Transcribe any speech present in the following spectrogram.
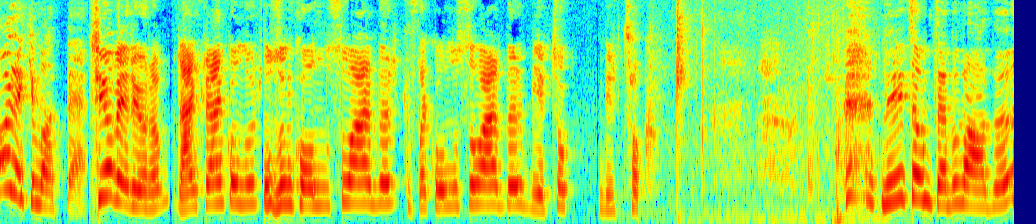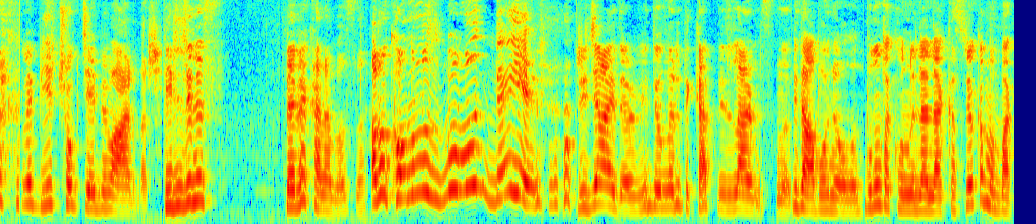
Sonraki madde. Tüyo veriyorum. Renk renk olur. Uzun kollusu vardır. Kısa kollusu vardır. Birçok birçok birçok cebi vardı ve birçok cebi vardır. Bildiniz. Bebek arabası. Ama konumuz bu mu? Değil. Rica ediyorum videoları dikkatli izler misiniz? Bir de abone olun. Bunun da konuyla alakası yok ama bak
